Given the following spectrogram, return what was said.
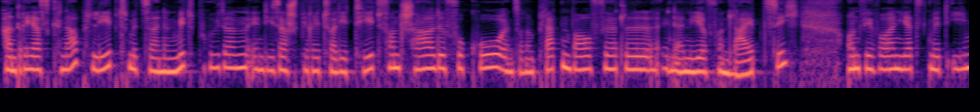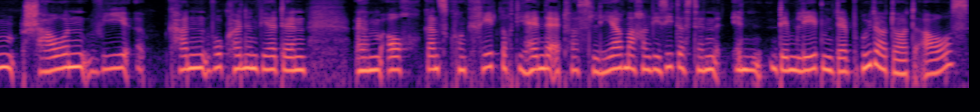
Andreas Knapp lebt mit seinen Mitbrüdern in dieser Spiritualität von Charles de Foucault in so einem Plattenbauviertel in der Nähe von Leipzig. Und wir wollen jetzt mit ihm schauen, wie kann, wo können wir denn ähm, auch ganz konkret noch die Hände etwas leer machen? Wie sieht das denn in dem Leben der Brüder dort aus?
